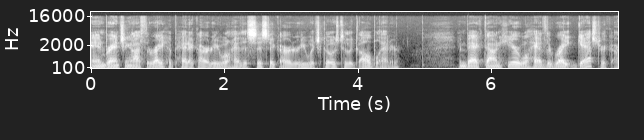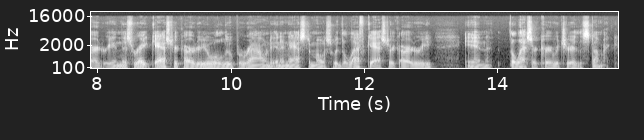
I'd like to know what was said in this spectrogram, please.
And branching off the right hepatic artery, we'll have the cystic artery, which goes to the gallbladder. And back down here, we'll have the right gastric artery. And this right gastric artery will loop around in anastomose with the left gastric artery in the lesser curvature of the stomach.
